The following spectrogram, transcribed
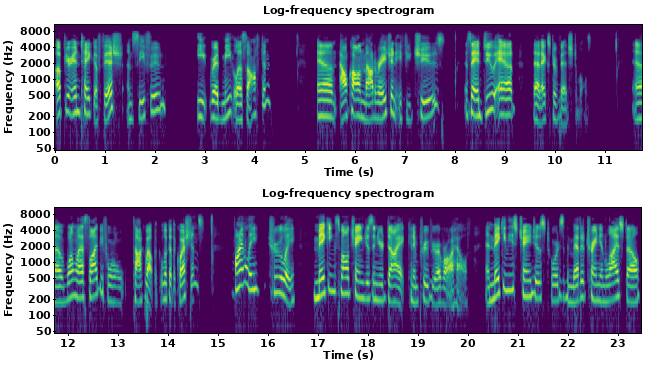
up your intake of fish and seafood. Eat red meat less often. And alcohol in moderation if you choose. And say, do add that extra vegetables. Uh, one last slide before we'll talk about the, look at the questions. Finally, truly, making small changes in your diet can improve your overall health. And making these changes towards the Mediterranean lifestyle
